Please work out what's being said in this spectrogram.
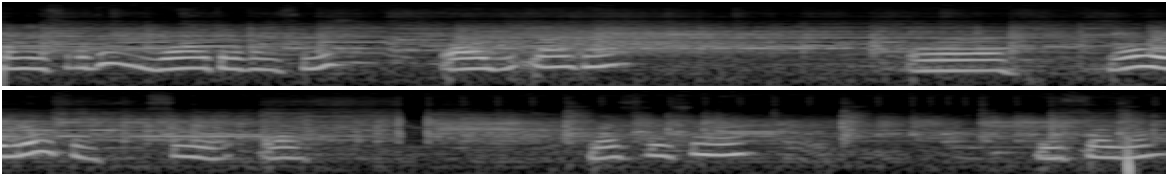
Bana atın. Bu arada telefon istemiş. Daha yüklerken. Eee ne oluyor biliyor musun? Şimdi ama ben size şunu göstereceğim.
